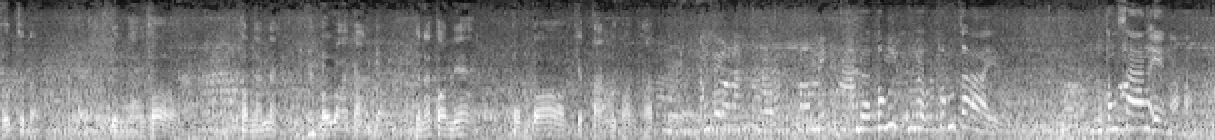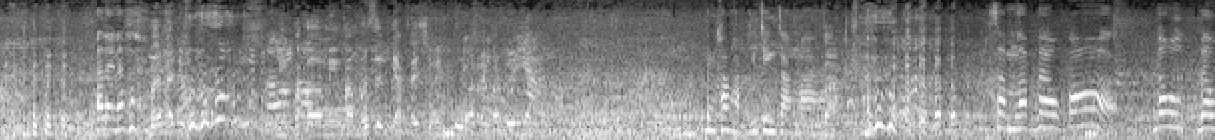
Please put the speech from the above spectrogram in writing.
คตจะแบบยังไงก็ตอนนั้นน่ะค่อยว่ากัน แต่ณตอนเนี้ยผมก็เก็บตังค์ไปก่อนครับ น้องเบลล่ะคะพร้อมไหมคะเบลต้องเบลต้องจ่ายเบลต้องสร้างเองเหรอคะอะไรนะคะไม่หมายถึงว่ามีเออมีความรู้สึกอยากใช้ชีวิตคู่อะไรบ้างหรือยังเป็นคำถามที่จริงจังมากจ้ะ สำหรับเบลก็ เบลเบล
